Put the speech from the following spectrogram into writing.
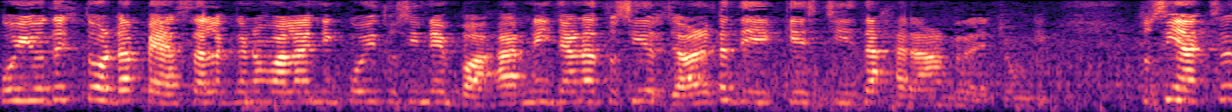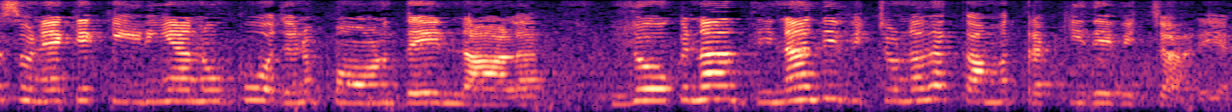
ਕੋਈ ਉਹਦੇ 'ਚ ਤੁਹਾਡਾ ਪੈਸਾ ਲੱਗਣ ਵਾਲਾ ਨਹੀਂ, ਕੋਈ ਤੁਸੀਂ ਨੇ ਬਾਹਰ ਨਹੀਂ ਜਾਣਾ, ਤੁਸੀਂ ਰਿਜ਼ਲਟ ਦੇਖ ਕੇ ਇਸ ਚੀਜ਼ ਦਾ ਹੈਰਾਨ ਰਹਿ ਜਾਓਗੇ। ਤੁਸੀਂ ਅਕਸਰ ਸੁਣਿਆ ਕਿ ਕੀੜੀਆਂ ਨੂੰ ਭੋਜਨ ਪਾਉਣ ਦੇ ਨਾਲ ਲੋਕ ਨਾ ਦਿਨਾਂ ਦੇ ਵਿੱਚ ਉਹਨਾਂ ਦਾ ਕੰਮ ਤਰੱਕੀ ਦੇ ਵਿੱਚ ਆ ਰਿਹਾ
